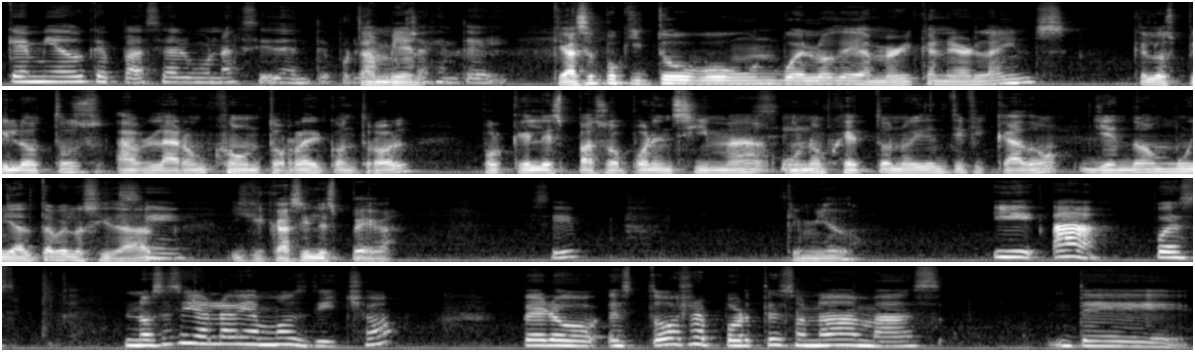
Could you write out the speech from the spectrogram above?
qué miedo que pase algún accidente, porque También, hay mucha gente ahí. Que hace poquito hubo un vuelo de American Airlines que los pilotos hablaron con torre de control porque les pasó por encima un objeto no identificado yendo a muy alta velocidad y que casi les pega. Sí. Qué miedo. Y, ah, pues, no sé si ya lo habíamos dicho, pero estos reportes son nada más de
